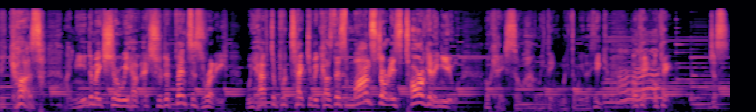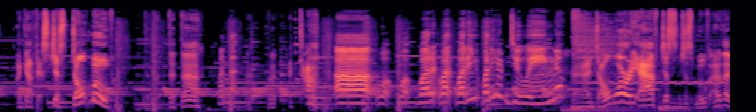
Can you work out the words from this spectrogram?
Because I need to make sure we have extra defenses ready. We have to protect you because this monster is targeting you. Okay, so let me think. Let me think. Okay, uh-huh. okay. Just, I got this. Just don't move. Da-da-da-da. What the? Ah, Uh, what, what, what, what, what are you, what are you doing? uh, don't worry, Aph. Just, just move out of there.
